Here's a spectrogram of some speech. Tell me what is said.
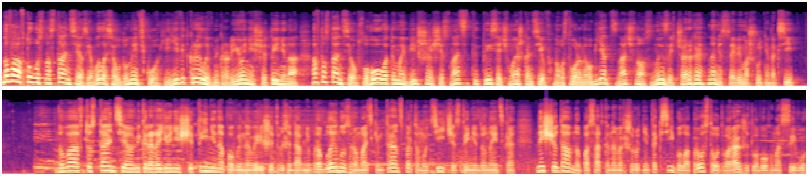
Нова автобусна станція з'явилася у Донецьку. Її відкрили в мікрорайоні Щетиніна. Автостанція обслуговуватиме більше 16 тисяч мешканців. Новостворений об'єкт значно знизить черги на місцеві маршрутні таксі. Нова автостанція у мікрорайоні Щетиніна повинна вирішити вже давню проблему з громадським транспортом у цій частині Донецька. Нещодавно посадка на маршрутні таксі була просто у дворах житлового масиву.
